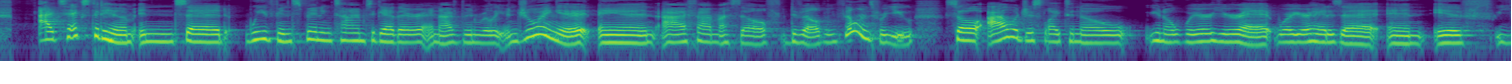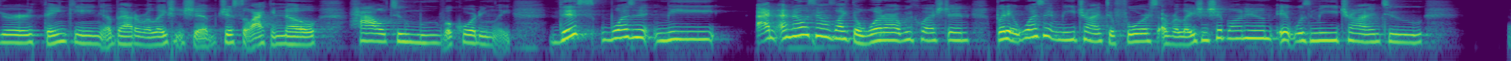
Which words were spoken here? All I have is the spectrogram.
I texted him and said, We've been spending time together and I've been really enjoying it. And I find myself developing feelings for you. So I would just like to know, you know, where you're at, where your head is at, and if you're thinking about a relationship, just so I can know how to move accordingly. This wasn't me I, I, know it sounds like the what are we question, but it wasn't me trying to force a relationship on him. It was me trying to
